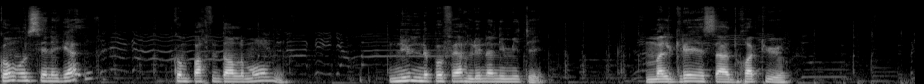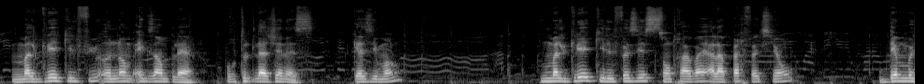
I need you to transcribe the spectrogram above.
Comme au Sénégal, comme partout dans le monde, nul ne peut faire l'unanimité. Malgré sa droiture, malgré qu'il fût un homme exemplaire pour toute la jeunesse, quasiment, malgré qu'il faisait son travail à la perfection, Demba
